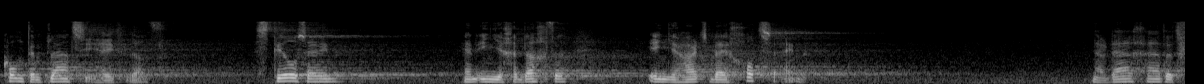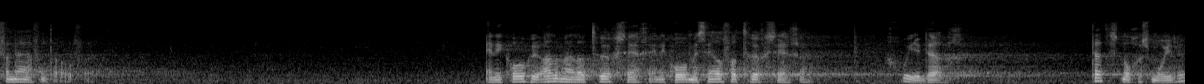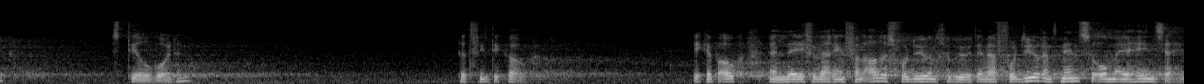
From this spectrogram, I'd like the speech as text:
Contemplatie heette dat. Stil zijn en in je gedachten, in je hart bij God zijn. Nou, daar gaat het vanavond over. En ik hoor u allemaal al terugzeggen en ik hoor mezelf al terugzeggen. Goeiedag. Dat is nog eens moeilijk. Stil worden. Dat vind ik ook. Ik heb ook een leven waarin van alles voortdurend gebeurt en waar voortdurend mensen om mij heen zijn.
